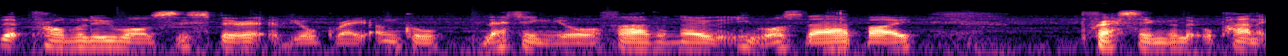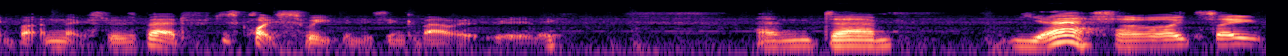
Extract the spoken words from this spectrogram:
that probably was the spirit of your great uncle letting your father know that he was there by pressing the little panic button next to his bed, which is quite sweet when you think about it, really. And um, yeah, so I'd say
